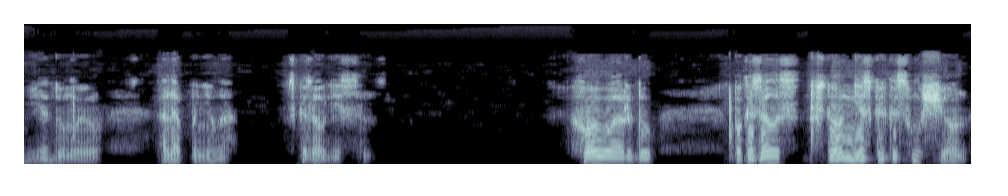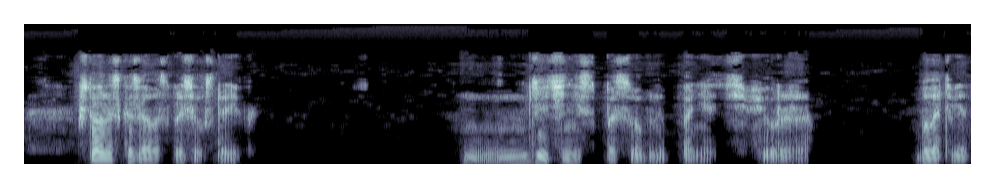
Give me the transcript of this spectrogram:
«Я думаю, она поняла», — сказал Диссон. Ховарду Показалось, что он несколько смущен. «Что она сказала?» — спросил старик. «Дети не способны понять фюрера», — был ответ.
